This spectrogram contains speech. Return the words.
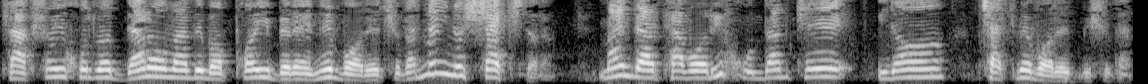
کفشای خود را درآورده با پای برهنه وارد شدند. من اینو شک دارم. من در تواریخ خوندم که اینا چکمه وارد می شدن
